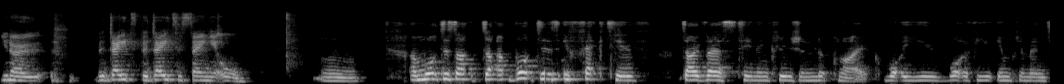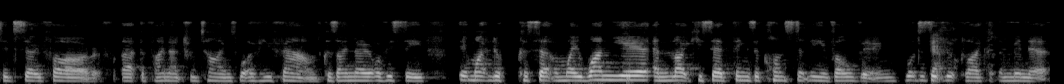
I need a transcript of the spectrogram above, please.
you know the data the data saying it all. Mm. and what does that what does effective diversity and inclusion look like? What are you what have you implemented so far at the financial times? What have you found? Because i know obviously it might look a certain way one year and like you said things are constantly evolving. What does it look like at the minute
